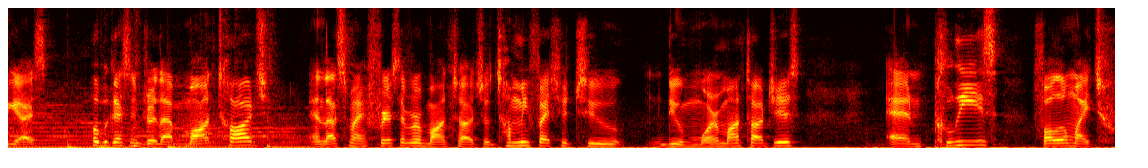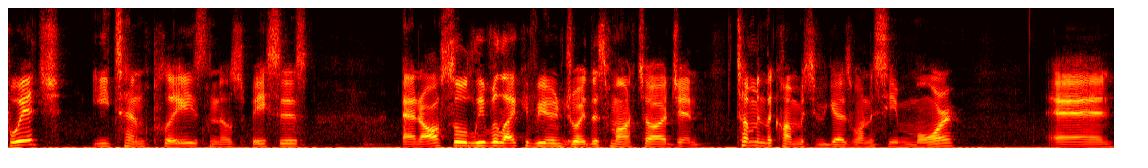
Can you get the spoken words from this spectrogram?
Okay, guys. Hope you guys enjoyed that montage. And that's my first ever montage. So tell me if I should to do more montages. And please follow my Twitch, E10 Playz, no spaces. And also leave a like if you enjoyed this montage. And tell me in the comments if you guys want to see more. And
